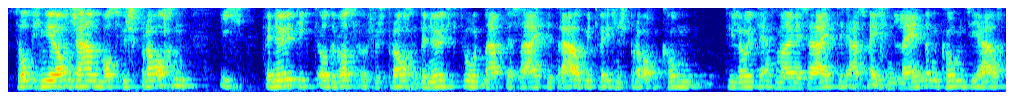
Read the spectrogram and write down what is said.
sollte ich mir anschauen, was für Sprachen ich benötigt oder was für Sprachen benötigt wurden auf der Seite drauf, mit welchen Sprachen kommen die Leute auf meine Seite, aus welchen Ländern kommen sie auch,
